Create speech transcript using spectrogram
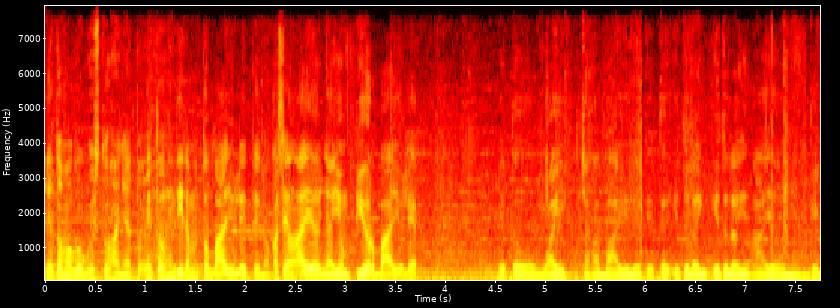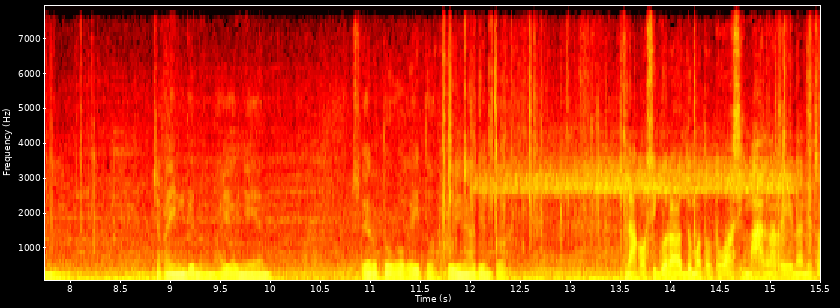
Ito magugustuhan niya to. Ito hindi naman to violet eh, no? Kasi ang ayaw niya yung pure violet. Ito white tsaka violet. Ito ito lang ito lang yung ayaw niya, ganyan. Tsaka yung ganun, ayaw niya yan. Pero to okay to. Kunin natin to. Nako, sigurado matutuwa si Mahal Arena nito.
